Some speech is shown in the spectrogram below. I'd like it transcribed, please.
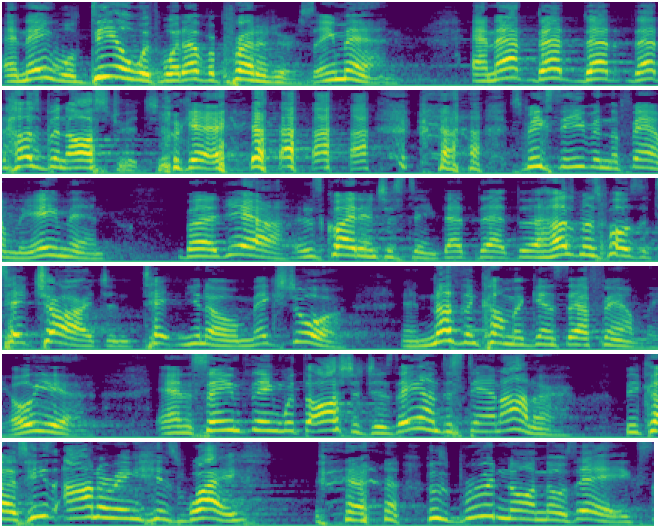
And they will deal with whatever predators. Amen. And that, that, that, that husband ostrich, okay, speaks to even the family. Amen. But yeah, it's quite interesting that, that the husband's supposed to take charge and take, you know, make sure and nothing come against that family. Oh yeah. And the same thing with the ostriches. They understand honor because he's honoring his wife who's brooding on those eggs.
